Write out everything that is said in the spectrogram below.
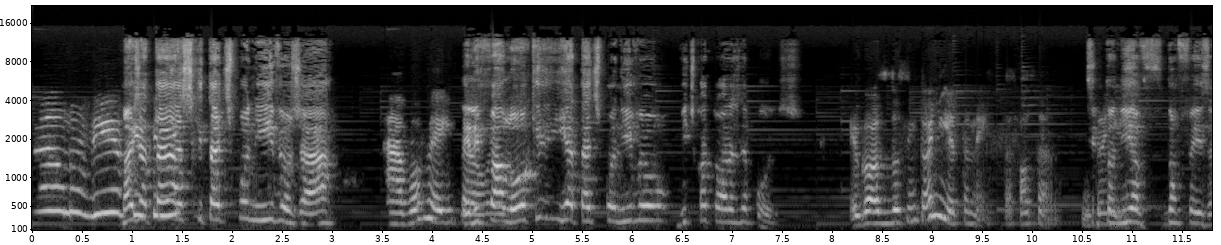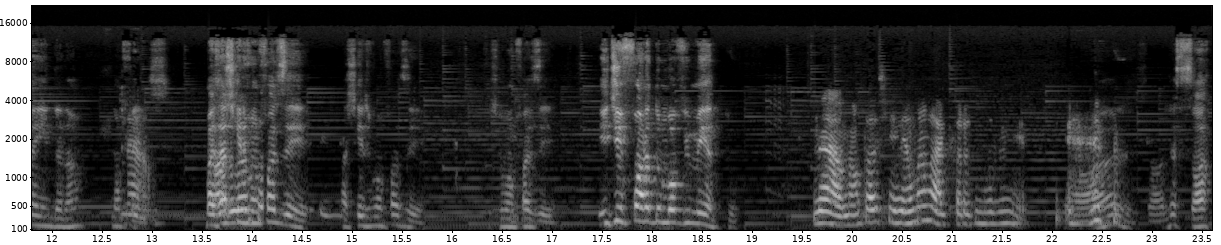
Não, não vi. Mas já tá, acho que está disponível já. Ah, vou ver então. Ele falou que ia estar disponível 24 horas depois. Eu gosto do Sintonia também, tá faltando. Sintonia, Sintonia não fez ainda, não? Não, não. fez. Mas acho que eles vão fazer. Acho que eles vão fazer. Acho que vão fazer. E de fora do movimento? Não, não tô assistindo nenhuma live fora do movimento. Olha, olha só,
